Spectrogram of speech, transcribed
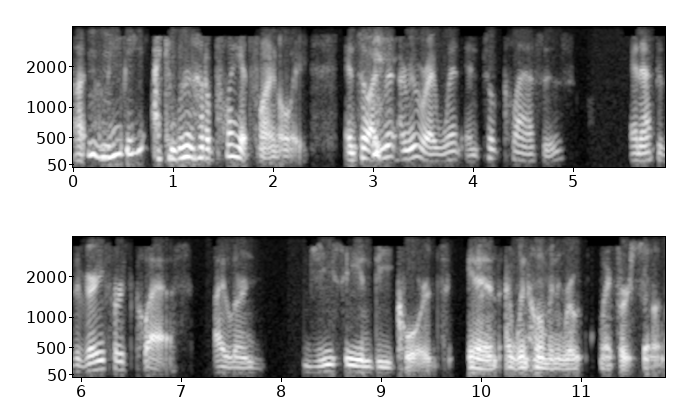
uh, Mhm. maybe I can learn how to play it finally. And so I, re- I remember I went and took classes, and after the very first class, I learned G, C, and D chords, and I went home and wrote my first song.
